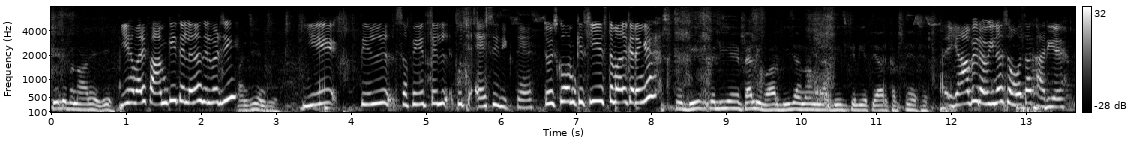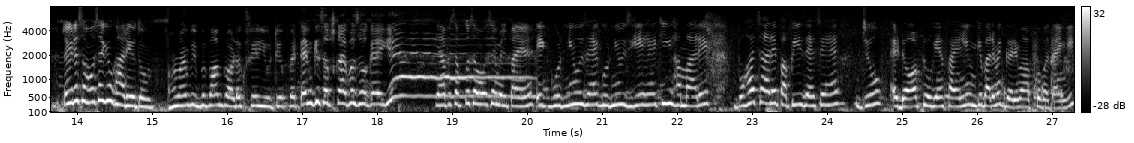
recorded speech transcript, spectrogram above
केले बना रहे हैं जी। ये हमारे फार्म की तिल है ना दिलवर जी? हाँ जी हाँ जी। ये तिल सफ़ेद तिल कुछ ऐसे दिखते हैं। तो इसको हम किस लिए इस्तेमाल करेंगे? इसके बीज के लिए पहली बार बीजा ना मिला बीज के लिए तैयार करते हैं फिर। यहाँ पे रवीना समोसा खा रही है। रवीना समोसा क्यों खा रही हो तुम? हमारे विभापान प्रोडक्ट्स के यूट्यूब पे टेन के सब्सक्राइबर्स हो गए। ये यहाँ पे सबको समोसे मिल पाए हैं। एक गुड न्यूज़ है गुड न्यूज़ ये है कि हमारे बहुत सारे पपीज़ ऐसे हैं जो अडॉप्ट हो गए हैं फाइनली उनके बारे में गरिमा आपको बताएँगी।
